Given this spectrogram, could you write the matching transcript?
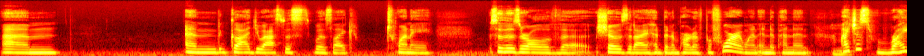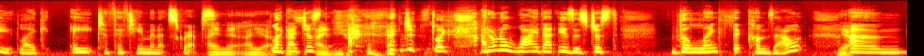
Um, and Glad You Asked was, was like 20. So those are all of the shows that I had been a part of before I went independent. I just write like 8 to 15 minute scripts. i know I, yeah Like I just, knew- I, just like I don't know why that is. It's just the length that comes out. Yeah. Um,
